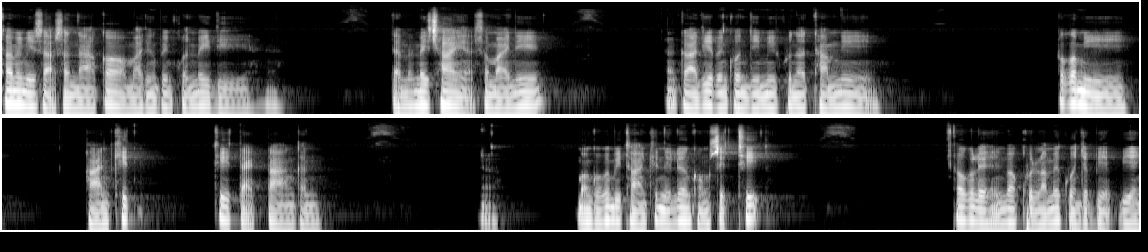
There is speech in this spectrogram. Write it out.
ถ้าไม่มีศาสนาก็หมายถึงเป็นคนไม่ดี แต่มันไม่ใช่อะสมัยนี้ การที่จะเป็นคนดีมีคุณธรรมนี่เขาก็มีฐานคิดที่แตกต่างกันบางคนก็มีฐานคิดในเรื่องของสิทธิเขาก็เลยเห็นว่าคนเราไม่ควรจะเบียดเบียน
